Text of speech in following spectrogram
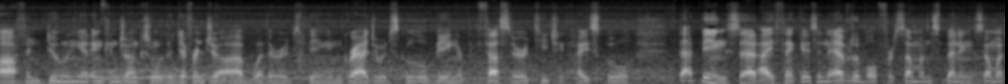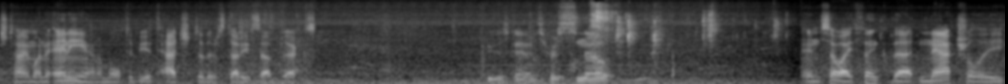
often doing it in conjunction with a different job, whether it's being in graduate school, being a professor, teaching high school. That being said, I think it's inevitable for someone spending so much time on any animal to be attached to their study subjects. This guy has her snout. And so I think that naturally,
